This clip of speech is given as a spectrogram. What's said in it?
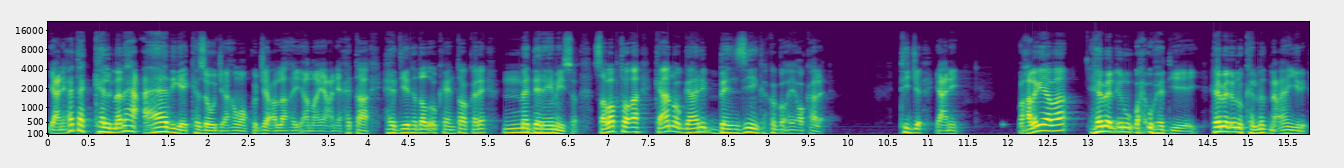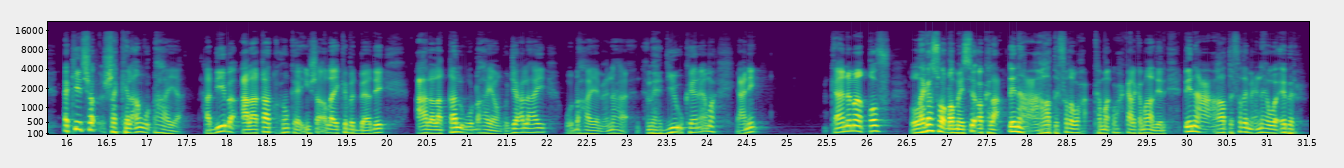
yani xitaa kelmadaha caadiga ka zawj ahaan waan ku jeclahay ama yani xitaa hadiyad haddaad u keentoo kale ma dareemayso sababtoo ah kaanoo gaari bensiinka ka go'ay oo kale yani waxaa laga yaabaa hebel inuu wax u hadiyeeyey hebel inuu kelmad macaan yiri akiid shakil-aan wuu dhahaya haddiiba calaaqaadka xunka insha allah ka badbaaday calal wuu dhahaya waan ku jeclahay wuu dhahaya micnaha ama hadiye u keenay ama yani كانما قف لغا سو دمهيسي أو كلا دينا عاطفة وح كما وح كلا كما هادين دينا عاطفة معناها هو إبر.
